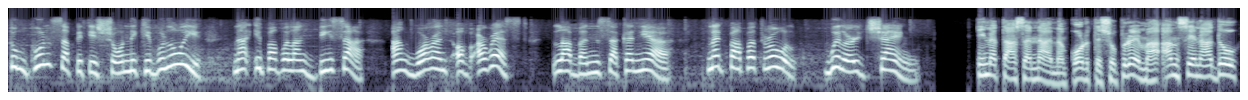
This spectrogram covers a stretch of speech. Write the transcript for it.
tungkol sa petisyon ni Kibuloy na ipawalang bisa ang warrant of arrest laban sa kanya. Nagpapatrol, Willard Cheng. Inatasan na ng Korte Suprema ang Senado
